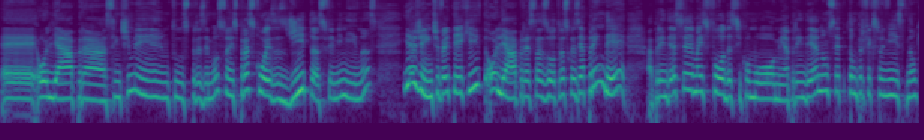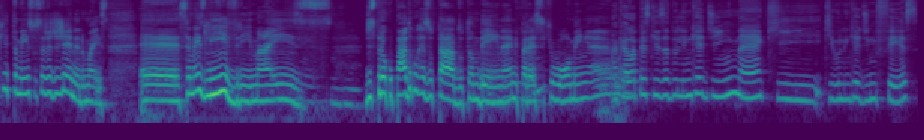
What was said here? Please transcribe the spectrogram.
é, olhar para sentimentos, para as emoções, para as coisas ditas femininas, e a gente vai ter que olhar para essas outras coisas e aprender, aprender a ser mais foda-se como homem, aprender a não ser tão perfeccionista, não que também isso seja de gênero, mas é, ser mais livre, mais despreocupado com o resultado também, né? Me parece que o homem é Aquela pesquisa do LinkedIn, né, que, que o LinkedIn fez,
